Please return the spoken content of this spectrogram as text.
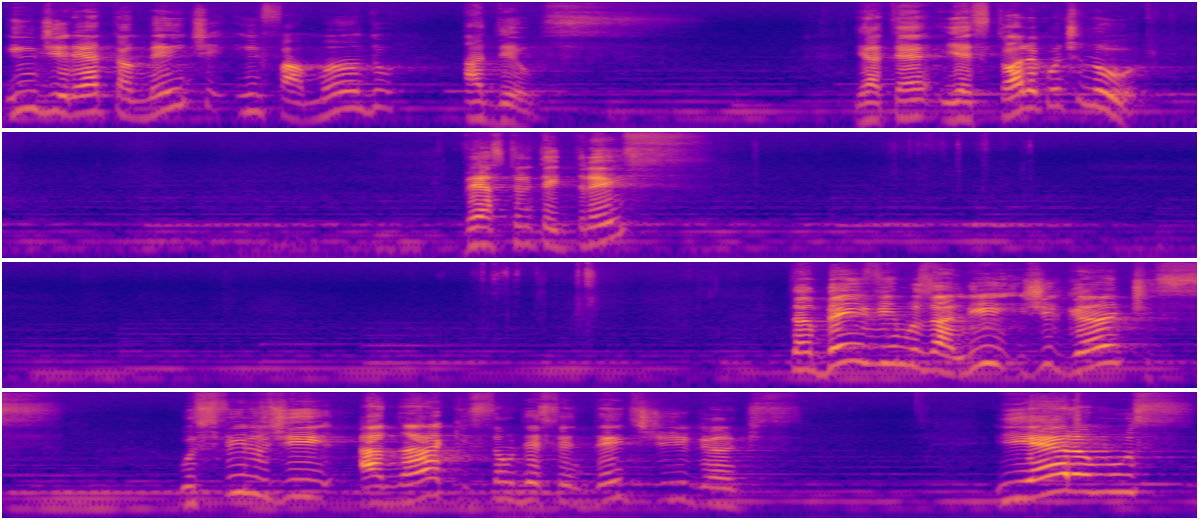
indiretamente infamando a Deus. E, até, e a história continua. Verso 33. Também vimos ali gigantes. Os filhos de Anak são descendentes de gigantes. E éramos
